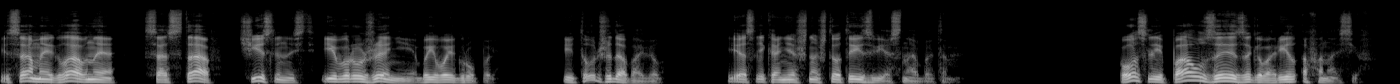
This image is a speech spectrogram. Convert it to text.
И самое главное — состав, численность и вооружение боевой группы?» И тут же добавил, если, конечно, что-то известно об этом. После паузы заговорил Афанасьев.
